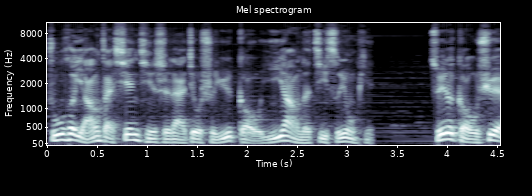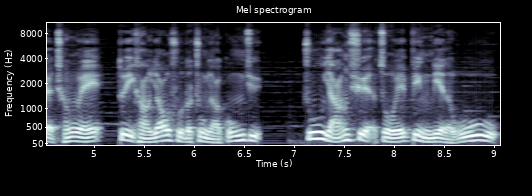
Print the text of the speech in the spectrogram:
猪和羊在先秦时代就是与狗一样的祭祀用品。随着狗血成为对抗妖术的重要工具，猪羊血作为并列的污物，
